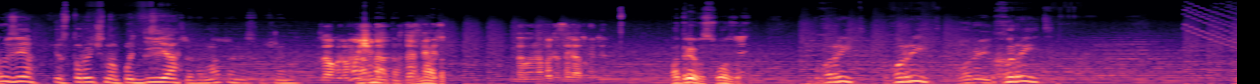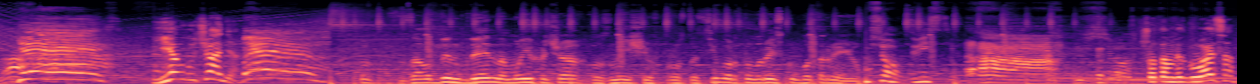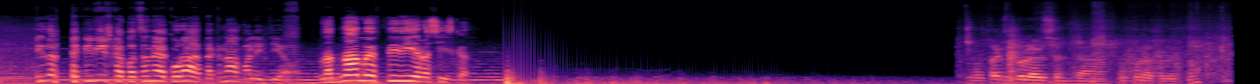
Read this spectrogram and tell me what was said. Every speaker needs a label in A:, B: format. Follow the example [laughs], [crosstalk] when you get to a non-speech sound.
A: Друзі, історична подія.
B: Це гармата не случайно.
C: Добре, ми ще
B: Гармата.
C: десь
D: Гармата.
C: на перезарядку йде.
D: Подрыв с воздуха.
B: Горить, горить,
A: Горить.
B: горить. Єсть!
A: Є влучання! Тут за один день на моїх очах знищив просто цілу артилерійську батарею.
B: Все, 200.
A: Що там відбувається?
D: Пивишка, пацаны, аккуратно, к нам полетела.
A: Над нами в піві російська. Так збираються оператори.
